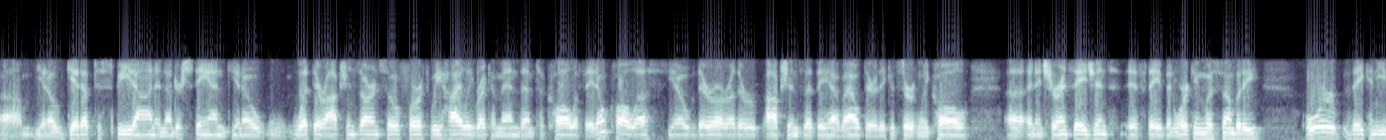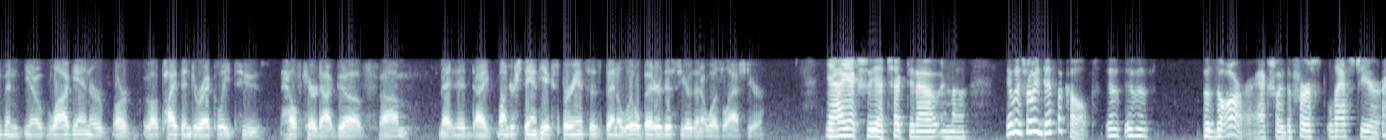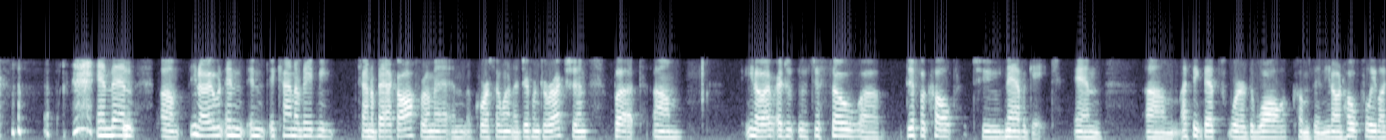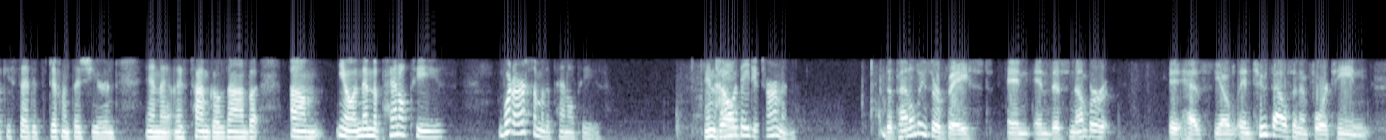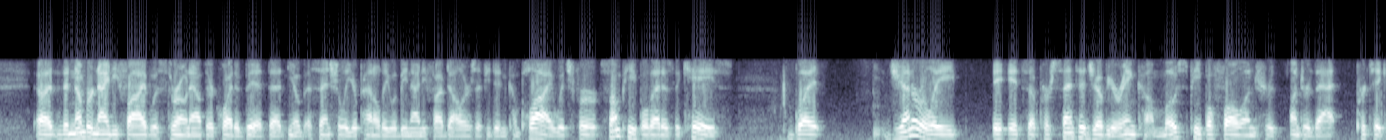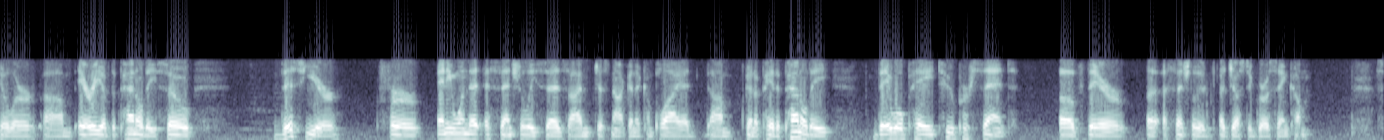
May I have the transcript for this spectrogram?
um, you know, get up to speed on and understand, you know, what their options are and so forth, we highly recommend them to call. If they don't call us, you know, there are other options that they have out there. They could certainly call uh, an insurance agent if they've been working with somebody, or they can even, you know, log in or, or uh, pipe in directly to healthcare.gov. Um, I understand the experience has been a little better this year than it was last year. Yeah, I actually uh, checked it out, and uh, it was really difficult. It was it was bizarre actually the first last year, and then um, you know, it, and and it kind of made me kind of back off from it, and of course I went in a different direction. But um, you know, I, I just, it was just so uh, difficult to navigate, and um, I think that's where the wall comes in. You know, and hopefully, like you said, it's different this year, and and as time goes on. But um, you know, and then the penalties. What are some of the penalties? And how well, are they determined? The penalties are based in in this number. It has you know in 2014. Uh, the number 95 was thrown out there quite a bit. That you know, essentially, your penalty would be $95 if you didn't comply. Which for some people that is the case, but generally, it, it's a percentage of your income. Most people fall under under that particular um, area of the penalty. So, this year, for anyone that essentially says, I'm just not going to comply, I'm going to pay the penalty, they will pay 2% of their uh, essentially adjusted gross income.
